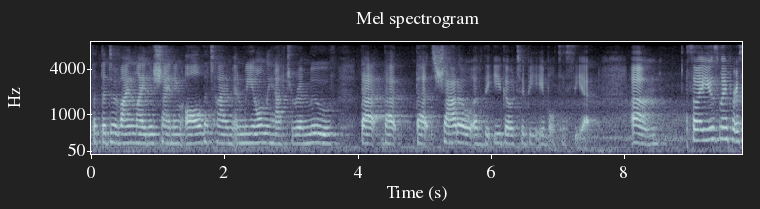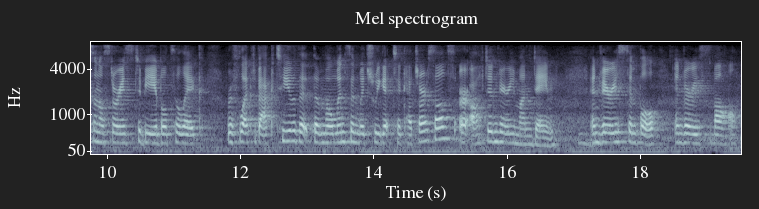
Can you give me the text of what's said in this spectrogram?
that the divine light is shining all the time and we only have to remove that, that that shadow of the ego to be able to see it. Um, so I use my personal stories to be able to like reflect back to you that the moments in which we get to catch ourselves are often very mundane and very simple and very small.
